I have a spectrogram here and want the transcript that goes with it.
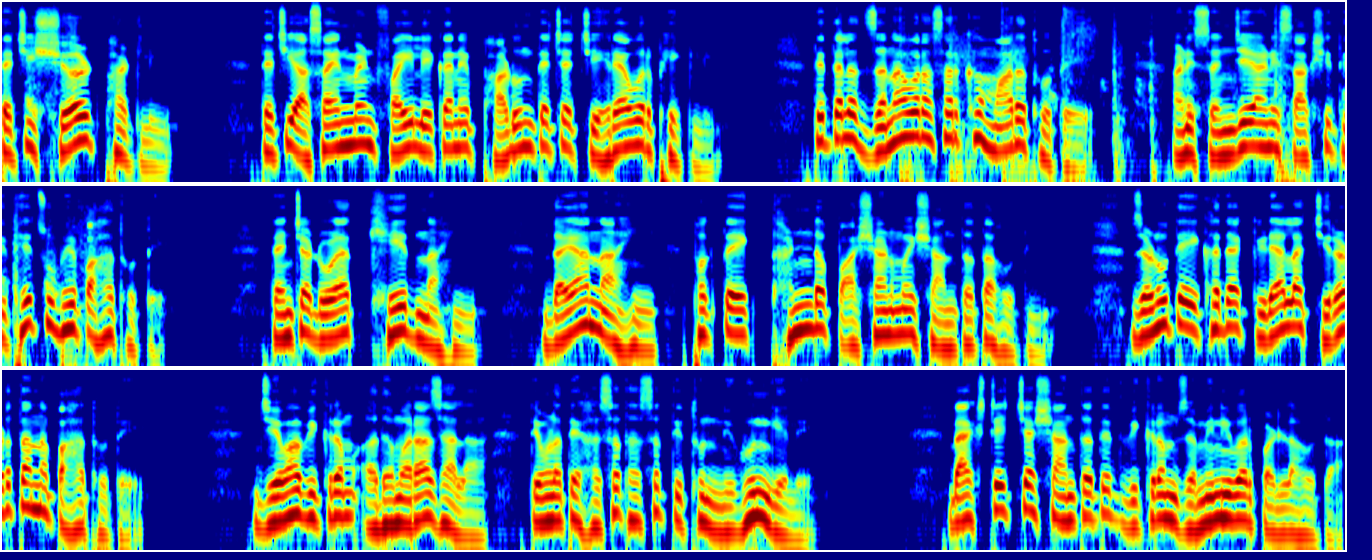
त्याची शर्ट फाटली. त्याची असाइनमेंट फाईल एकाने फाडून त्याच्या चेहऱ्यावर फेकली. ते त्याला जनावरासारखं मारत होते आणि संजय आणि साक्षी तिथेच उभे पाहत होते. त्यांच्या डोळ्यात खेद नाही दया नाही फक्त एक थंड पाषाणमय शांतता होती. जणू ते एखाद्या किड्याला चिरडताना पाहत होते. जेव्हा विक्रम अधमरा झाला तेव्हा ते हसत हसत तिथून निघून गेले. बॅकस्टेजच्या शांततेत विक्रम जमिनीवर पडला होता.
